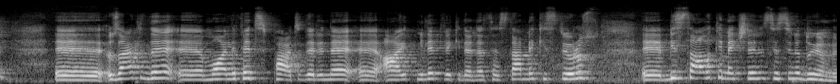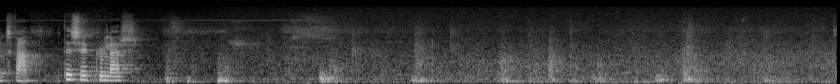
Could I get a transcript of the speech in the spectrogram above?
e, özellikle de e, muhalefet partilerine e, ait milletvekillerine seslenmek istiyoruz. E, biz sağlık emekçilerinin sesini duyun lütfen. Teşekkürler.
